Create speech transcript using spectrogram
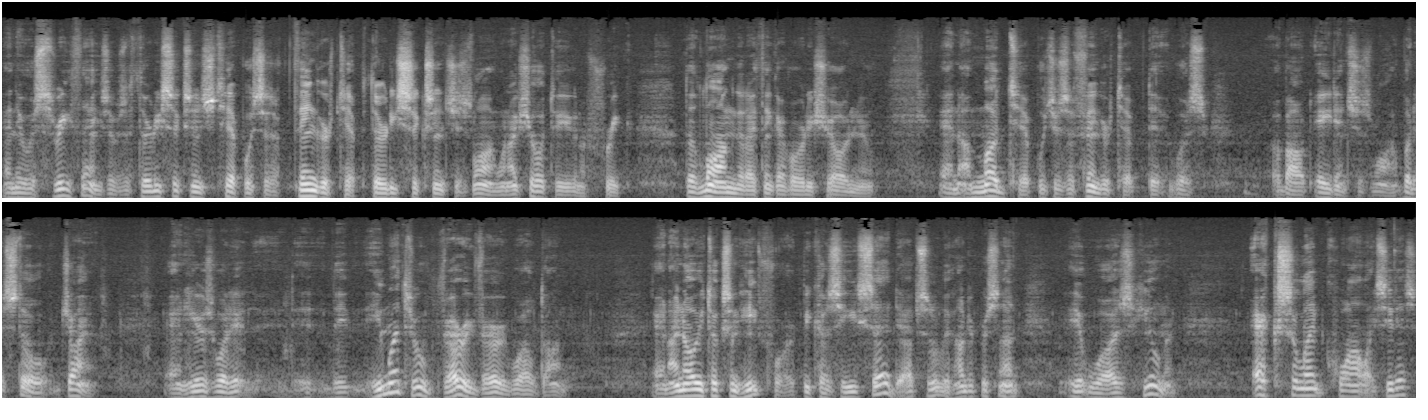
And there was three things. There was a 36 inch tip, which is a fingertip, 36 inches long. When I show it to you, you're going to freak. The long that I think I've already shown you. And a mud tip, which is a fingertip that was about 8 inches long, but it's still giant. And here's what it, it, it he went through very, very well done. And I know he took some heat for it because he said absolutely 100% it was human. Excellent quality. See this?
